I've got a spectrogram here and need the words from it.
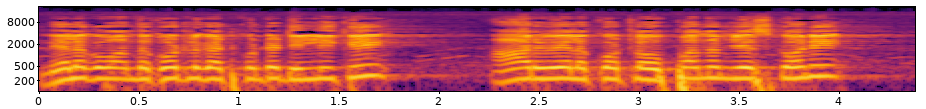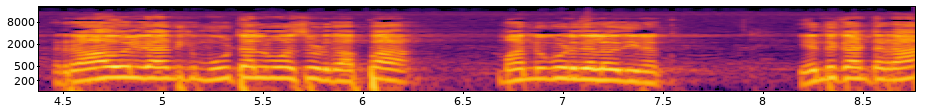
నెలకు వంద కోట్లు కట్టుకుంటే ఢిల్లీకి ఆరు వేల కోట్ల ఒప్పందం చేసుకొని రాహుల్ గాంధీకి మూటలు మోసుడు తప్ప మన్ను కూడా తెలియదు ఈయనకు. ఎందుకంటారా?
